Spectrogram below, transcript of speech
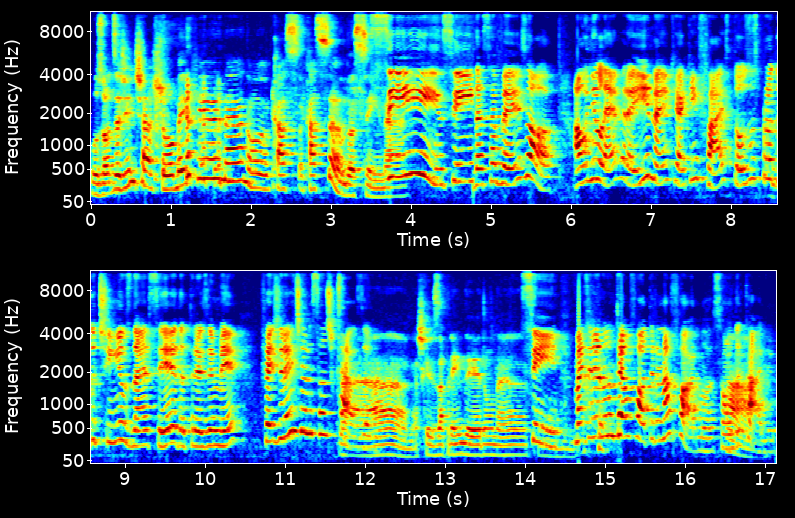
os outros a gente achou meio que, né, no, caça, caçando, assim, né? Sim, sim. Dessa vez, ó, a Unilever aí, né, que é quem faz todos os produtinhos, né, seda, 3M, Fez direitinho a lição de casa. Ah, acho que eles aprenderam, né? Sim, assim. mas ele não tem o fótero na fórmula, só um ah, detalhe.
